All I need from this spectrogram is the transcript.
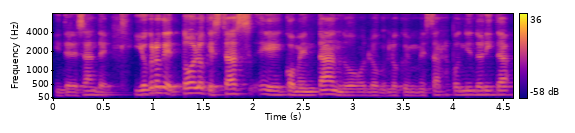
Interesante. Y yo creo que todo lo que estás eh, comentando, lo, que me estás respondiendo ahorita,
